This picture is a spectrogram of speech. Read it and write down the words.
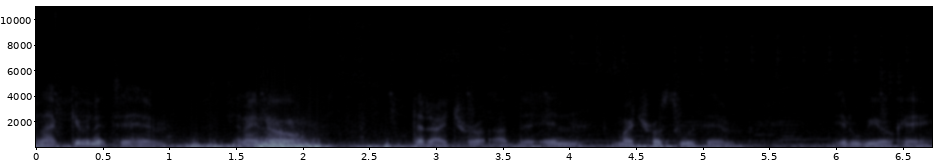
and I've given it to Him, and I know that I trust uh, in my trust with Him, it'll be okay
